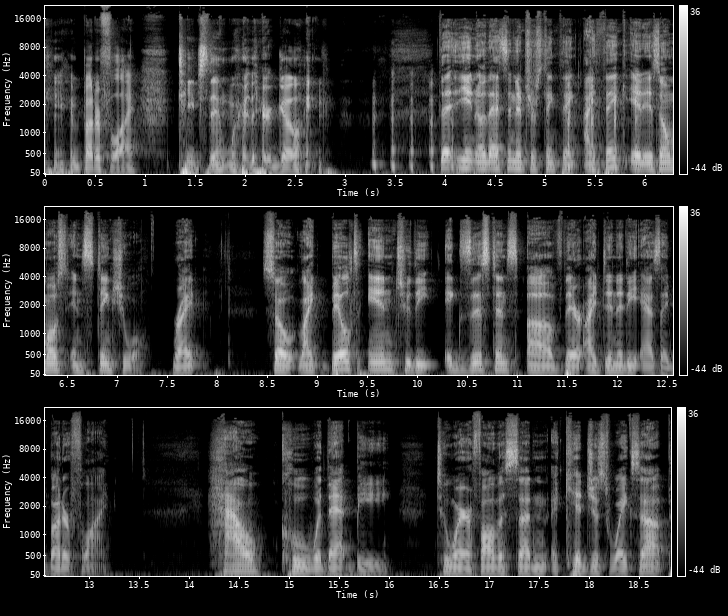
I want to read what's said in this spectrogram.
Butterfly teach them where they're going? that you know that's an interesting thing i think it is almost instinctual right so like built into the existence of their identity as a butterfly how cool would that be to where if all of a sudden a kid just wakes up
